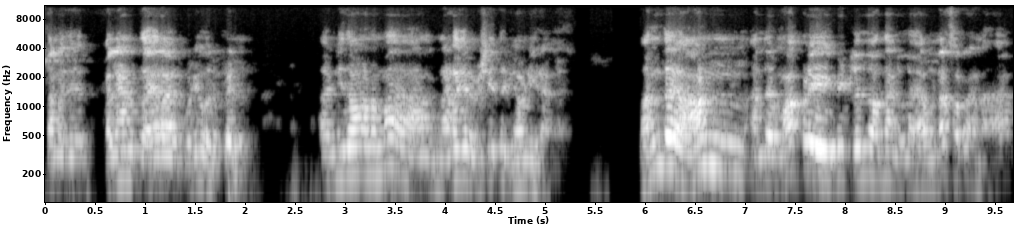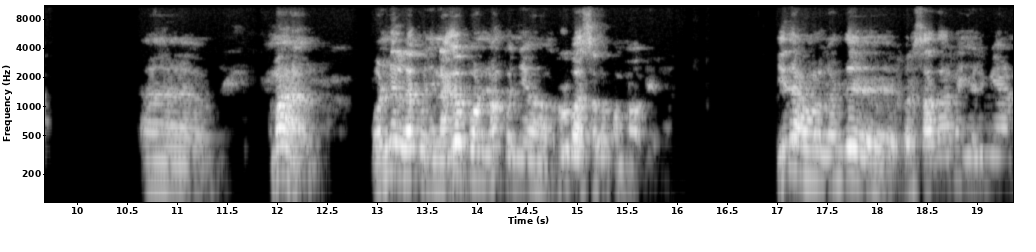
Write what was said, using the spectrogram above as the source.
தனக்கு கல்யாணம் தயாராகக்கூடிய ஒரு பெண் நிதானமாக நடக்கிற விஷயத்தை கவனிக்கிறாங்க. வந்த ஆண் அந்த மாப்பிள்ளை வீட்டிலேருந்து வந்தாங்கல்ல அவங்க என்ன சொல்கிறாங்கன்னா அம்மா ஒன்றும் இல்லை. கொஞ்சம் நகை போடணும். கொஞ்சம் ரூபா செலவு பண்ணணும் அப்படின்னு. இது அவங்களுக்கு வந்து ஒரு சாதாரண எளிமையான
